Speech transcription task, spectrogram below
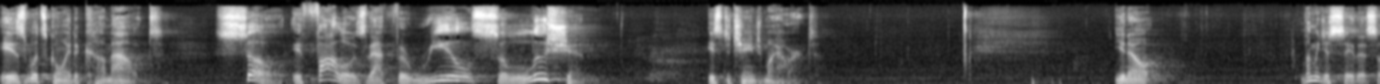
is what's going to come out. So it follows that the real solution is to change my heart. You know, let me just say this.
